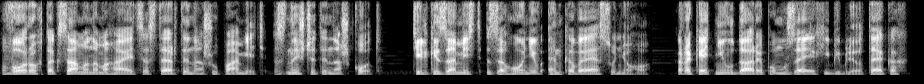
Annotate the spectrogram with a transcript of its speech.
Ворог так само намагається стерти нашу пам'ять, знищити наш код. Тільки замість загонів НКВС у нього, ракетні удари по музеях і бібліотеках,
